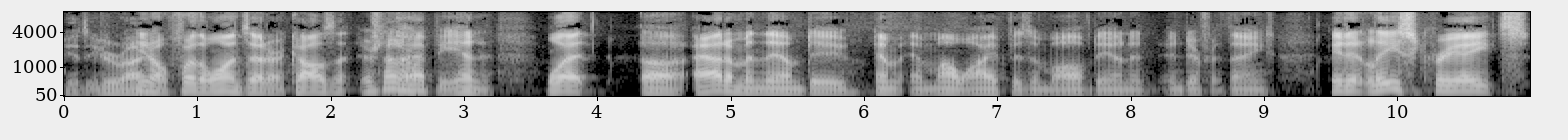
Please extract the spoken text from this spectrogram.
you're right. you know, for the ones that are causing it, there's no, No. happy ending. What uh, Adam and them do, and, and my wife is involved in, and, and different things, it at least creates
